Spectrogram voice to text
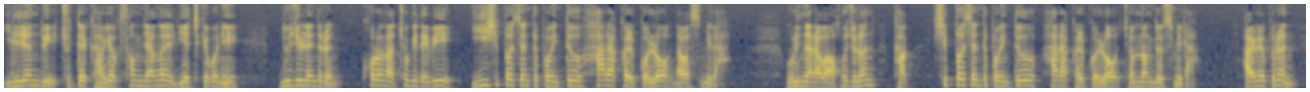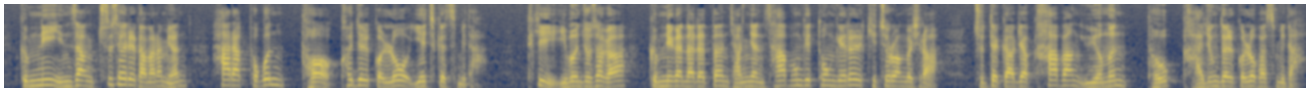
1년 뒤 주택 가격 성장을 예측해보니 뉴질랜드는 코로나 초기 대비 20%포인트 하락할 걸로 나왔습니다. 우리나라와 호주는 각 10%포인트 하락할 걸로 전망됐습니다. IMF는 금리 인상 추세를 감안하면 하락폭은 더 커질 걸로 예측했습니다. 특히 이번 조사가 금리가 낮았던 작년 4분기 통계를 기초로 한 것이라 주택가격 하방 위험은 더욱 가중될 걸로 봤습니다.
